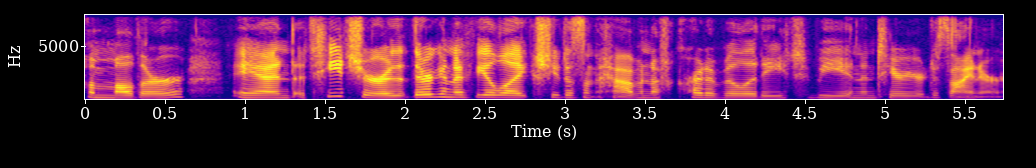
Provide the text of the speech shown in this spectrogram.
a mother and a teacher, that they're going to feel like she doesn't have enough credibility to be an interior designer.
